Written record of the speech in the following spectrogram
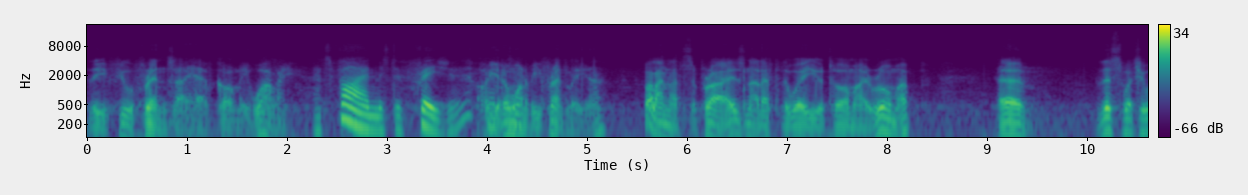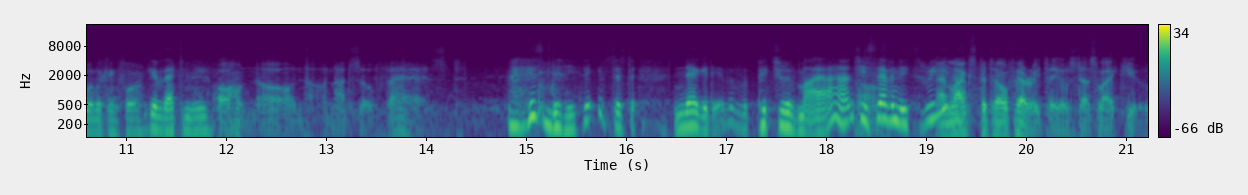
the few friends I have call me Wally. That's fine, Mr. Frazier. Oh, you don't want to be friendly, huh? Well, I'm not surprised, not after the way you tore my room up. Uh, this what you were looking for? Give that to me. Oh, no, no, not so fast. There isn't anything. It's just a negative of a picture of my aunt. She's Oh. 73. And likes to tell fairy tales just like you.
